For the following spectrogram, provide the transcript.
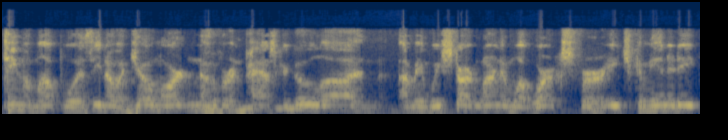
team them up with, you know, a Joe Martin over in Pascagoula. And I mean, we start learning what works for each community.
